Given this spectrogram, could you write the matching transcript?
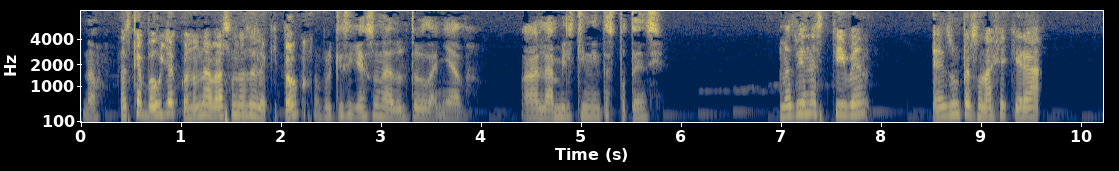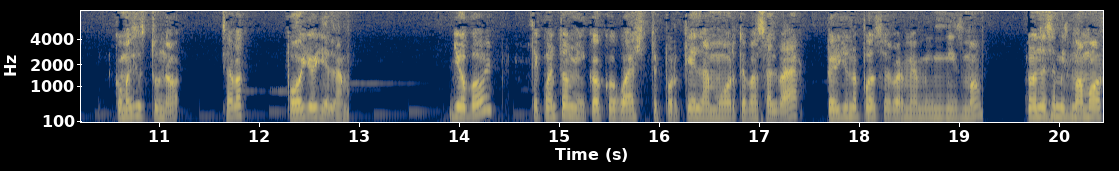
No. Es que Bojack con un abrazo no se le quitó. No, porque si ya es un adulto dañado. A la 1500 potencia. Más bien Steven es un personaje que era, como dices tú, ¿no? Se llama pollo y el amor. Yo voy, te cuento mi coco wash de por qué el amor te va a salvar, pero yo no puedo salvarme a mí mismo con ese mismo amor.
